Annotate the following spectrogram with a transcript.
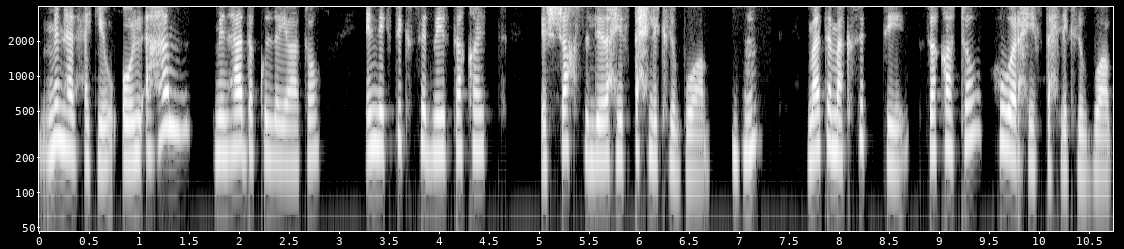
من هالحكي والأهم من هذا كلياته إنك تكسبي ثقة الشخص اللي راح يفتح لك الأبواب. متى ما كسبتي ثقته هو راح يفتح لك الأبواب.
